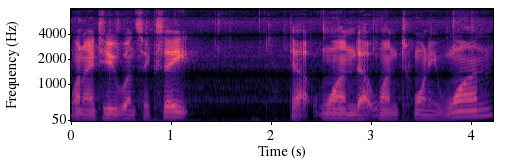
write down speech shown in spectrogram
192.168.1.121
